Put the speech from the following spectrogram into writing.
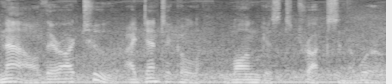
Now there are two identical longest trucks in the world.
